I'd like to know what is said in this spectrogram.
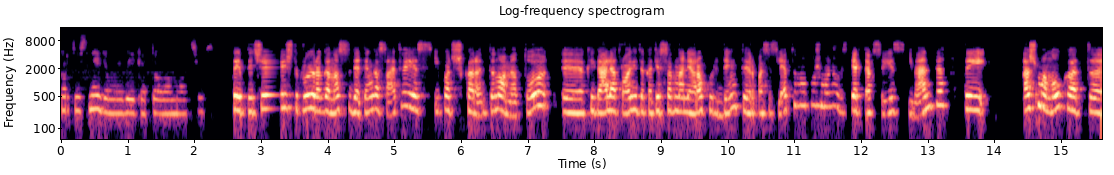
kartais neigiamai veikia tavo emocijas? Taip, tai čia iš tikrųjų yra gana sudėtingas atvejis, ypač karantino metu, e, kai gali atrodyti, kad tiesiog na, nėra kur dingti ir pasislėpti nuo tų žmonių, vis tiek teks su jais gyventi. Tai aš manau, kad e,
